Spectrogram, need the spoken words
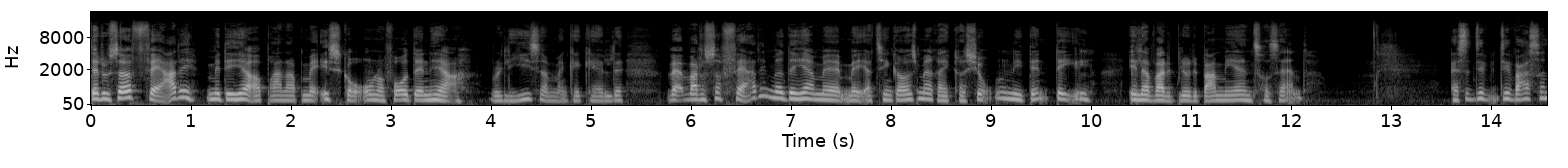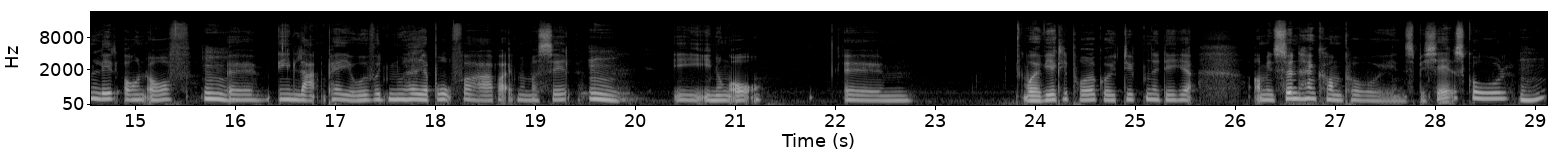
da du så er færdig med det her og brænder op med i skoven og får den her release, som man kan kalde det, var, var du så færdig med det her med, med, jeg tænker også med regressionen i den del, eller var det, blev det bare mere interessant? Altså, det, det var sådan lidt on-off mm. øh, i en lang periode, for nu havde jeg brug for at arbejde med mig selv Mm. i, i nogle år. Øh, hvor jeg virkelig prøvede at gå i dybden af det her. Og min søn, han kom på en specialskole, Mm.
